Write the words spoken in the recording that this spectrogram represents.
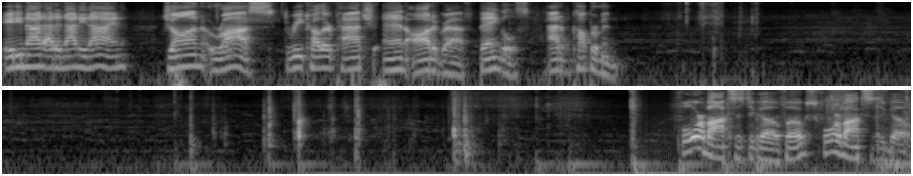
89 out of 99, John Ross. Three color patch and autograph. Bengals, Adam Kupperman. Four boxes to go, folks. Four boxes to go.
